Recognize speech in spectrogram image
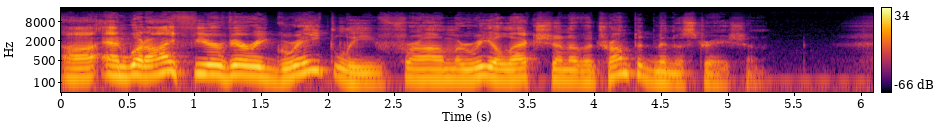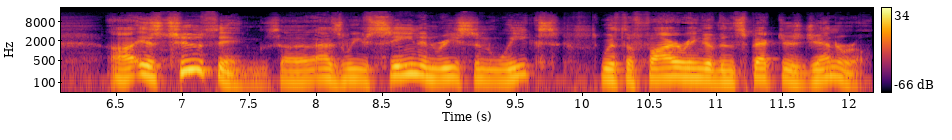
Uh, and what I fear very greatly from a re election of a Trump administration uh, is two things, uh, as we've seen in recent weeks with the firing of inspectors general,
